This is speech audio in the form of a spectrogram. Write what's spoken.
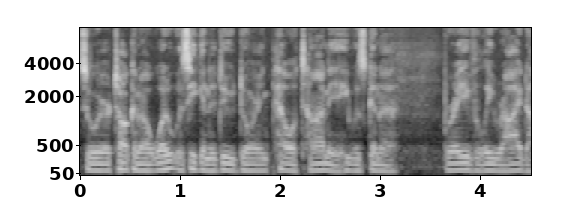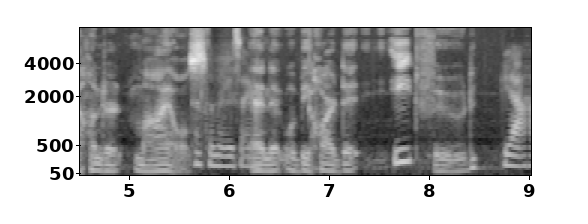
So we were talking about what was he going to do during Pelotonia. He was going to bravely ride 100 miles. That's amazing. And it would be hard to eat food. Yeah.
